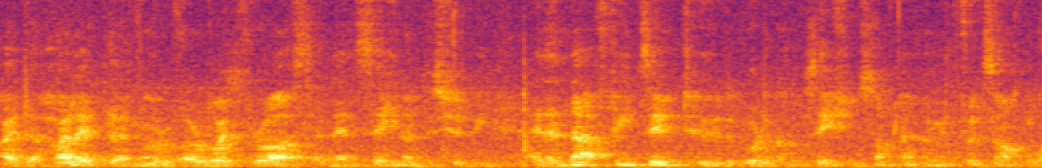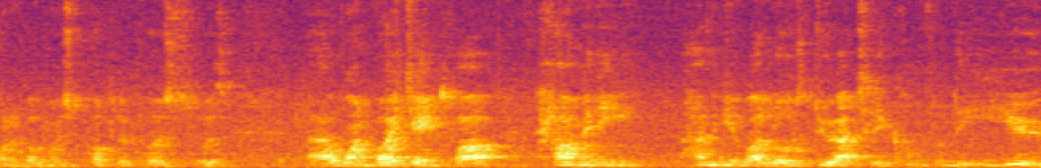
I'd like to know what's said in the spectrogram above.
either highlight them or, or write for us and then say, you know, this should be, and then that feeds into the broader conversation sometimes. I mean, for example, one of our most popular posts was uh, one by James about how many, how many of our laws do actually come from the EU.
